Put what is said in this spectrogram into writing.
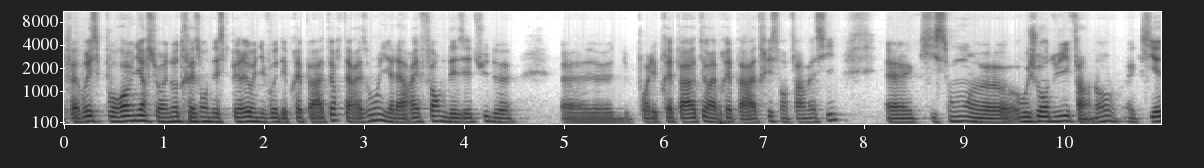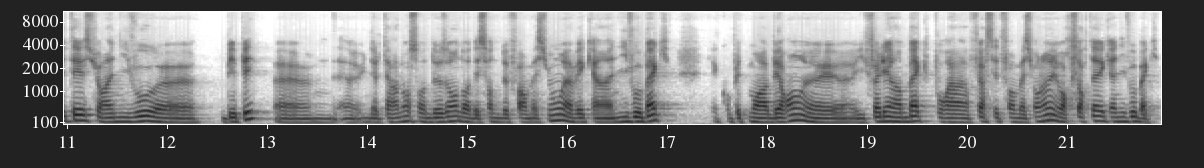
Fabrice, pour revenir sur une autre raison d'espérer au niveau des préparateurs, tu as raison, il y a la réforme des études pour les préparateurs et préparatrices en pharmacie euh, qui sont euh, aujourd'hui, enfin non, qui étaient sur un niveau euh, BP, une alternance en deux ans dans des centres de formation avec un niveau bac complètement aberrant. il fallait un bac pour faire cette formation-là et on ressortait avec un niveau bac.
